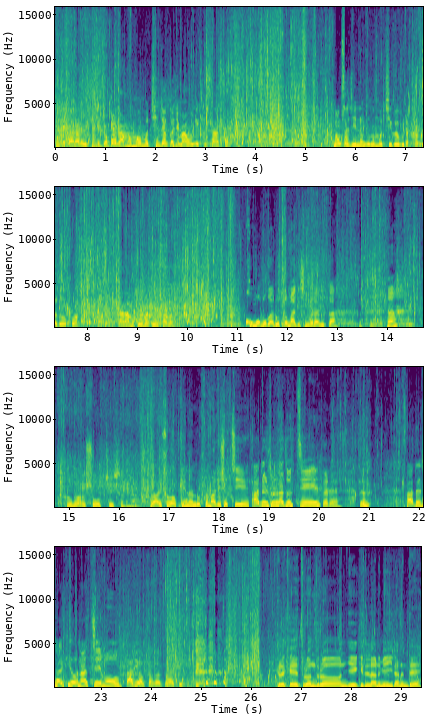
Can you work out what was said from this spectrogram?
시집 가가지고 집이 쫓겨가면 뭐, 뭐, 친정까지 마우니 기사고. 농사 짓는 거고, 뭐, 직업이라 할 것도 없고. 나가면 굶어 죽을까 봐. 고모부가 로또 맞으신 거라니까. 어? 그거는 알수 없지, 설마. 그알 수가 없기는 로또 맞으셨지. 아들 둘러줬지. 그래. 아들 잘 키워놨지 뭐. 딸이 없어가지고, 아직. 그렇게 두런두런 얘기를 나누며 일하는데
